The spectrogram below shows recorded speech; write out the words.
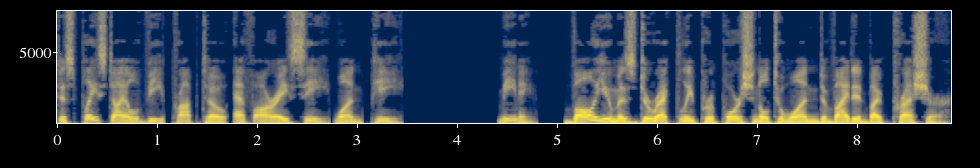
display style v propto frac 1 p meaning volume is directly proportional to 1 divided by pressure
